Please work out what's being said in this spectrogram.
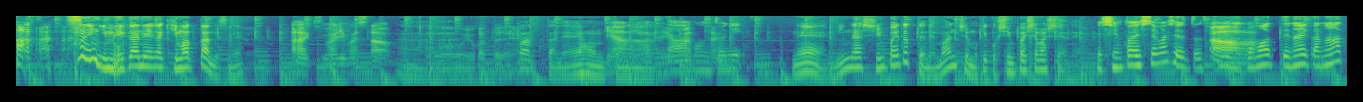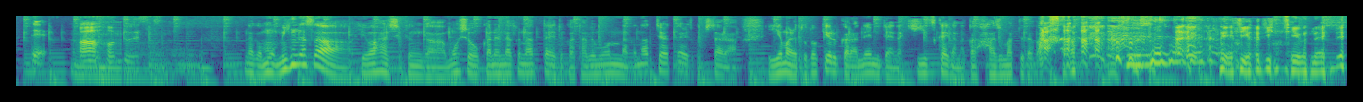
ついにメガネ屋が決まったんですね。あ、決まりました。よかったじよ。かったね、本い当に。よかった本当に。ねえ、みんな心配だったよね。マンチューも結構心配してましたよね。心配してましたよ。と困ってないかなって。あーうん本当ですなんかもうみんなさ、岩橋くんがもしお金なくなったりとか食べ物なくなっちゃったりとかしたら、家まで届けるからね、みたいな気遣いがなんか始まってたからさ。レディオ DTM 内で、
